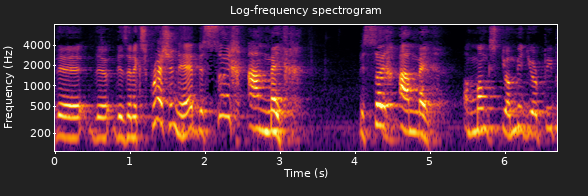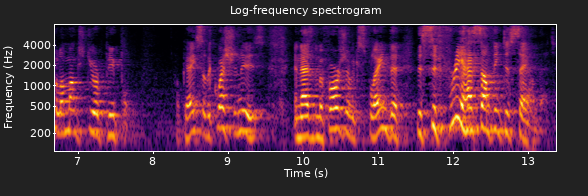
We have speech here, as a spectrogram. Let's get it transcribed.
the, the, there's an expression here, Besoich Amech. Besoich Amech. Amongst your, amid your people, amongst your people. Okay, so the question is, and as the Mefarshim explained, the, the Sifri has something to say on that.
